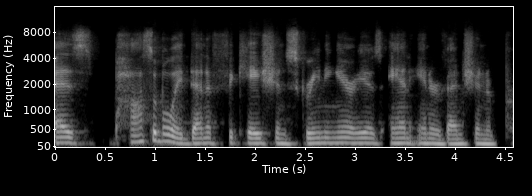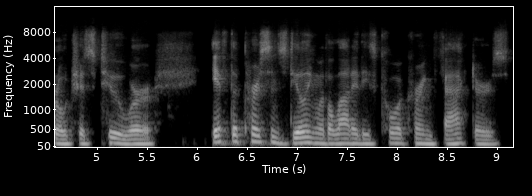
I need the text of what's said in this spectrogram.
as possible identification screening areas and intervention approaches too, where if the person's dealing with a lot of these co-occurring factors,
